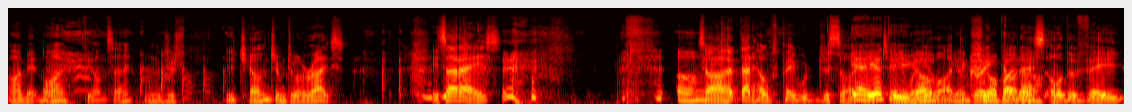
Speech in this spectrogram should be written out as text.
I met my fiance. I just you challenge him to a race. It's a race. Oh, So I hope that helps people decide Yeah, yeah, team you whether you go. like Yeah, the I'm Greek sure goddess or the V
